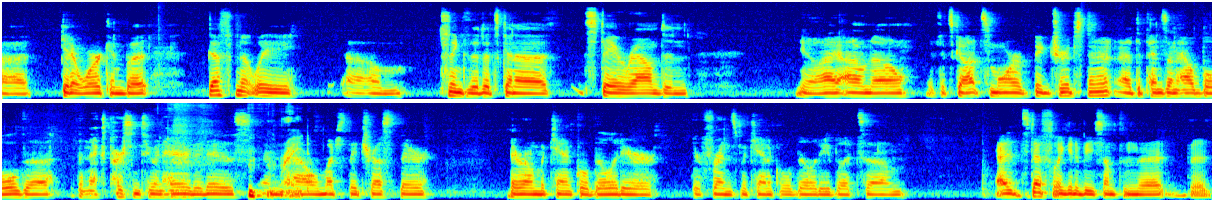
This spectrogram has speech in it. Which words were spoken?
uh, get it working. But definitely um, think that it's going to stay around and you know I, I don't know if it's got some more big trips in it it depends on how bold uh, the next person to inherit it is and right. how much they trust their their own mechanical ability or their friend's mechanical ability but um, it's definitely going to be something that that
